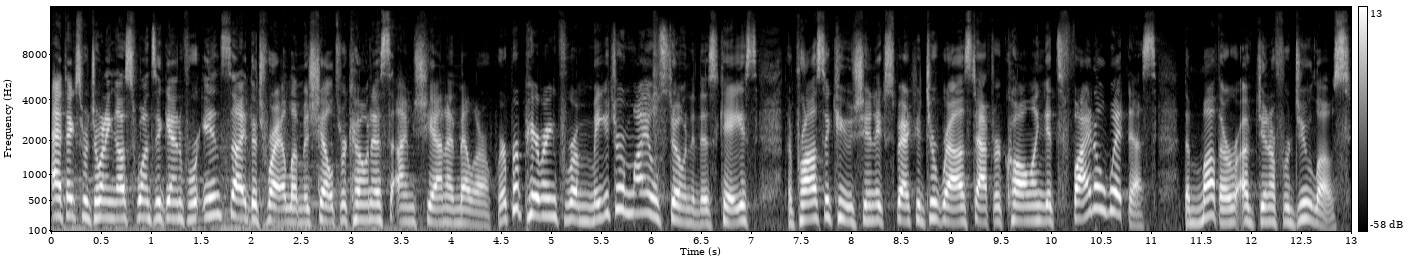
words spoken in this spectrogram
And thanks for joining us once again for Inside the Trial of Michelle Troconis. I'm Shannon Miller. We're preparing for a major milestone in this case. The prosecution expected to rest after calling its final witness, the mother of Jennifer Dulos.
